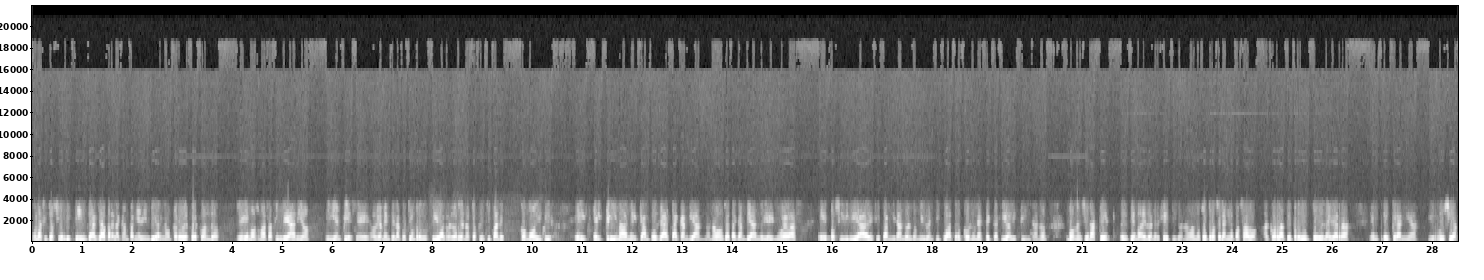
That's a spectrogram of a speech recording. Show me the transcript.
una situación distinta ya para la campaña de invierno, pero después cuando lleguemos más a fin de año y empiece obviamente la cuestión productiva alrededor de nuestros principales commodities, el, el clima en el campo ya está cambiando, ¿no? Ya está cambiando y hay nuevas posibilidades y están mirando el 2024 con una expectativa distinta, ¿no? Vos mencionaste el tema de lo energético, ¿no? Nosotros el año pasado, acordate, producto de la guerra entre Ucrania y Rusia,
